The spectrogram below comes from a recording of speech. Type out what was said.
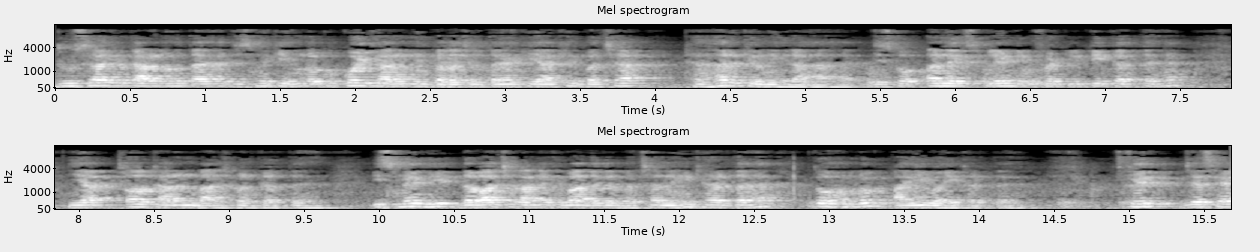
दूसरा जो कारण होता है, जिसमें कि हम लोग को कोई कारण नहीं पता चलता है कि आखिर बच्चा ठहर क्यों नहीं रहा है, जिसको अनएक्सप्लेन इन्फर्टिलिटी कहते हैं। या अकारण बांझपन करते हैं। इसमें भी दवा चलाने के बाद अगर बच्चा नहीं ठहरता है तो हम लोग आईयूआई करते हैं। फिर जैसे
